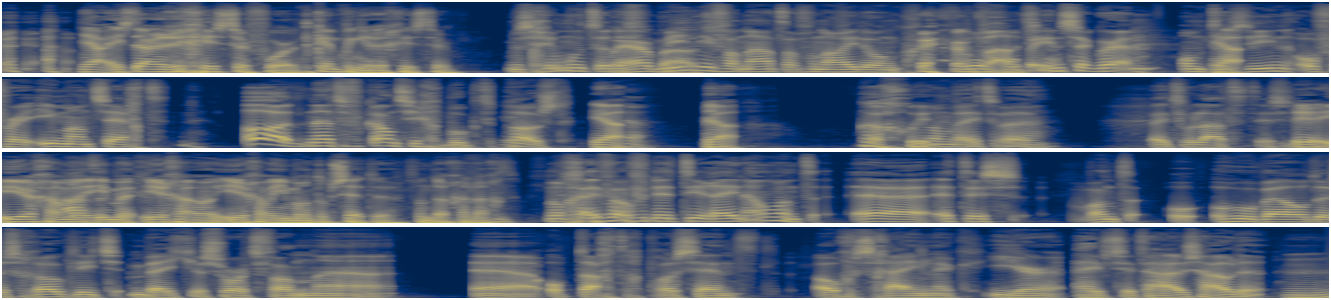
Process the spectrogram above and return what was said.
Ja, is daar een register voor? Het campingregister. Misschien moeten we de familie van Nathan van Hooydonk volgen op. Instagram. Om te Ja. zien of er iemand zegt... Oh, net een vakantie geboekt. Proost. Ja, Ja. ja. Oh, goeie. Dan weten we, weten we hoe laat het is. Hier gaan, we, iemand- hier, gaan we, hier gaan we iemand op zetten van dag en nacht. Nog even over dit Tirreno. Want eh, het is... Want ho- hoewel dus Roglic een beetje een soort van... eh, eh, op 80% ogenschijnlijk hier heeft zitten huishouden... hm.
